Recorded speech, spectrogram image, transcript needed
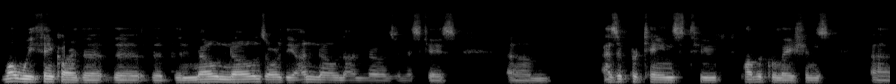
what we think are the, the the the, known knowns or the unknown unknowns in this case um, as it pertains to public relations uh,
